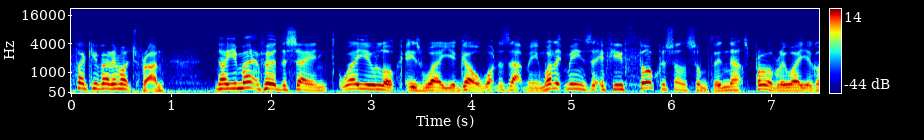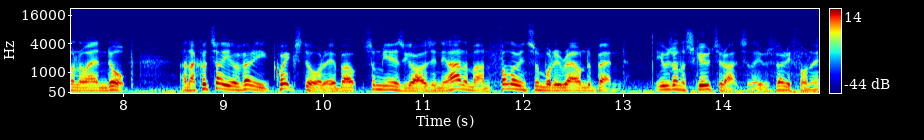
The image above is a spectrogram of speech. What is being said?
thank you very much, Fran. Now, you might have heard the saying, where you look is where you go. What does that mean? Well, it means that if you focus on something, that's probably where you're going to end up. And I could tell you a very quick story about some years ago, I was in the Isle of Man following somebody round a bend. He was on a scooter, actually. It was very funny.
